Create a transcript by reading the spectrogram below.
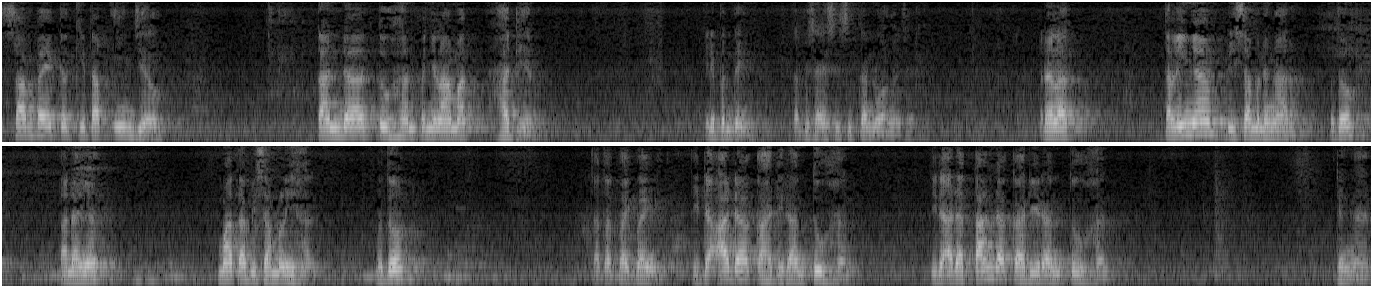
Sampai ke kitab Injil. Tanda Tuhan penyelamat hadir. Ini penting. Tapi saya sisipkan doang aja. Adalah telinga bisa mendengar. Betul? Tandanya? Mata bisa melihat. Betul? Catat baik-baik. Tidak ada kehadiran Tuhan. Tidak ada tanda kehadiran Tuhan dengan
